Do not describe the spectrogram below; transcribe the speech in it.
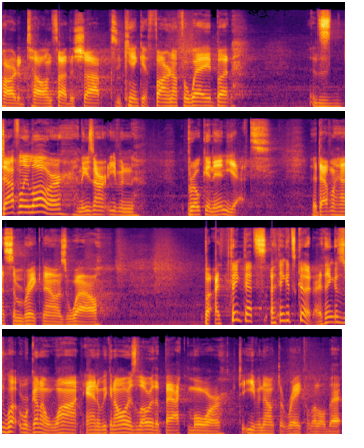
Hard to tell inside the shop because you can't get far enough away, but it's definitely lower, and these aren't even broken in yet. It definitely has some brake now as well. But I think that's, I think it's good. I think this is what we're gonna want, and we can always lower the back more to even out the rake a little bit.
